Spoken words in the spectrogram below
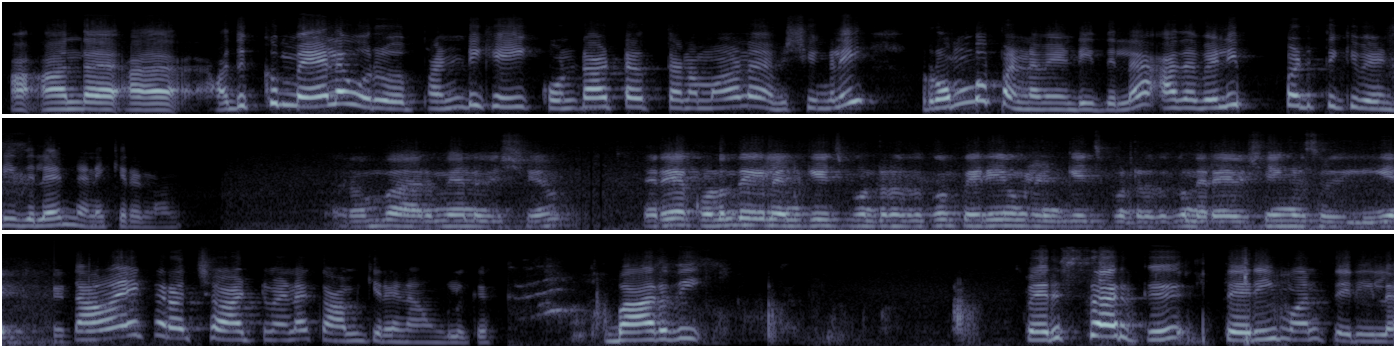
அந்த அதுக்கு மேல ஒரு பண்டிகை கொண்டாட்டத்தனமான விஷயங்களை ரொம்ப பண்ண வேண்டியதில்லை. அதை வெளிப்படுத்திக்க வேண்டியதில்லைன்னு நினைக்கிறேன் நான். ரொம்ப அருமையான விஷயம். நிறைய குழந்தைகளை என்கேஜ் பண்றதுக்கும் பெரியவங்களை என்கேஜ் பண்றதுக்கும் நிறைய விஷயங்கள் சொல்லிருக்கீங்க நாயக்கரம் சார்ட் வேணா காமிக்கிறேன் நான் உங்களுக்கு. பாரதி பெருசா இருக்கு. தெரியுமான்னு தெரியல.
